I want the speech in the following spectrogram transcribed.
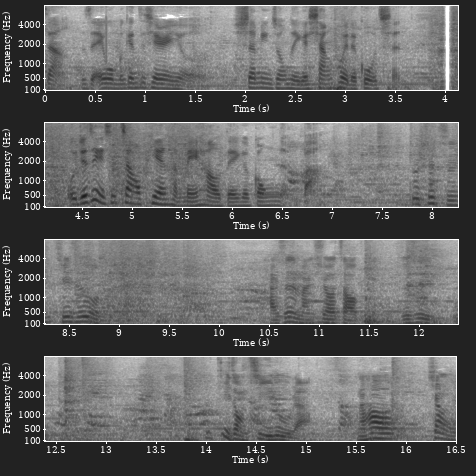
这样就是哎，我们跟这些人有生命中的一个相会的过程。我觉得这也是照片很美好的一个功能吧。就其实其实我们还是蛮需要照片的，就是就一种记录啦。然后像我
